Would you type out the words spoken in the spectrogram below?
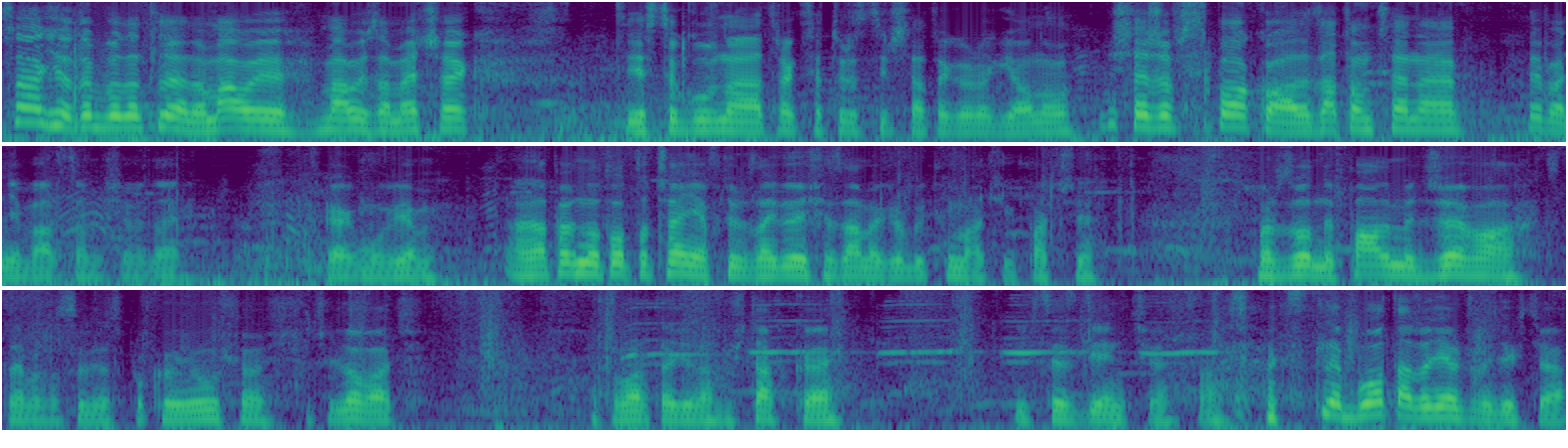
Słuchajcie, to było na tyle. No, mały, mały zameczek. Jest to główna atrakcja turystyczna tego regionu. Myślę, że w spoko, ale za tą cenę chyba nie warto mi się wydaje. Tak jak mówiłem. Ale na pewno to otoczenie, w którym znajduje się zamek, robi klimacik. Patrzcie. Bardzo ładne palmy, drzewa. Tutaj można sobie spokojnie usiąść, chillować. A to Marta idzie na huśtawkę i chce zdjęcie. Ale to jest tyle błota, że nie wiem, czy będzie chciała.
